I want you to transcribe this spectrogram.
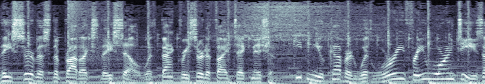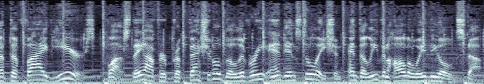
They service the products they sell with factory certified technicians, keeping you covered with worry free warranties up to five years. Plus, they offer professional delivery and installation, and they'll even haul away the old stuff.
